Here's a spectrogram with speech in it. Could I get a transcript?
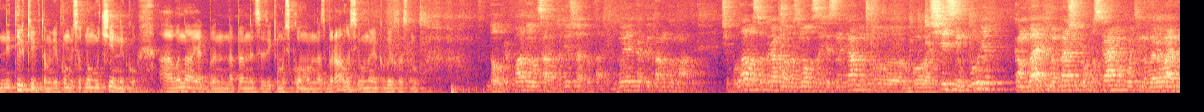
не тільки в там якомусь одному чиннику, а вона якби напевне це з якимось комом назбиралося, і воно як вихлеснуло. Добре, пане Олександр, тоді ще питання. Ну, як капітан команди. Чи була у вас окрема розмова з захисниками? Ну, бо 6-7 турів, камбеки, ми перші пропускаємо, потім ми вириваємо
